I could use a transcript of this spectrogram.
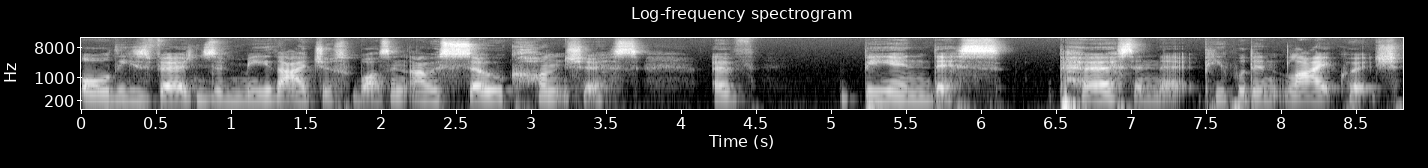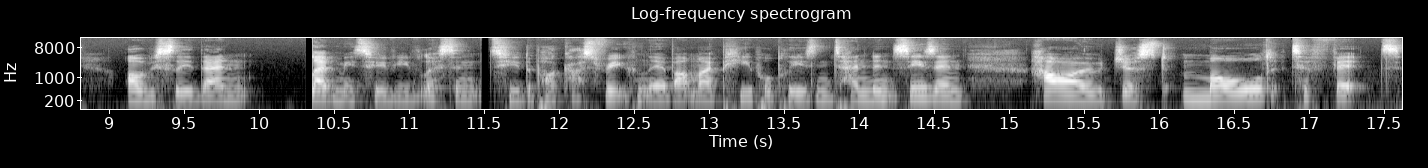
all these versions of me that I just wasn't. I was so conscious of being this person that people didn't like, which obviously then led me to, if you've listened to the podcast frequently, about my people pleasing tendencies and how I would just mold to fit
